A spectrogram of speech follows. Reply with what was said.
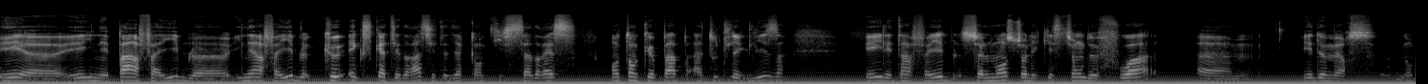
Euh, et, il n'est pas infaillible, euh, il n'est infaillible que ex cathedra, c'est-à-dire quand il s'adresse en tant que pape à toute l'Église, et il est infaillible seulement sur les questions de foi euh, et de mœurs. Donc,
